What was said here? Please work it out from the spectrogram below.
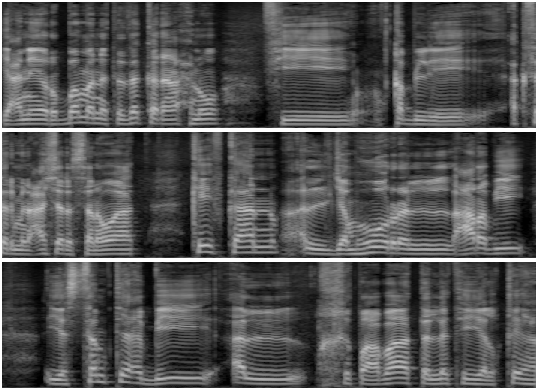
يعني ربما نتذكر نحن في قبل أكثر من عشر سنوات كيف كان الجمهور العربي يستمتع بالخطابات التي يلقيها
